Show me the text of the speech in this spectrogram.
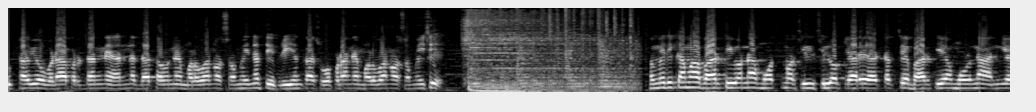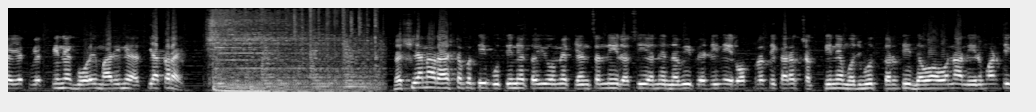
ઉઠાવ્યો. વડાપ્રધાનને અન્નદાતાઓને મળવાનો સમય નથી. પ્રિયંકા ચોપડાને મળવાનો સમય છે. અમેરિકામાં ભારતીયોના મોતનો સિલસિલો ક્યારે અટકશે? ભારતીય મૂળના અન્ય એક વ્યક્તિને ગોળી મારીને હત્યા કરાઈ. રશિયાના રાષ્ટ્રપતિ પુતિને કહ્યું, અમે કેન્સરની રસી અને નવી પેઢીની રોગપ્રતિકારક શક્તિને મજબૂત કરતી દવાઓના નિર્માણથી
